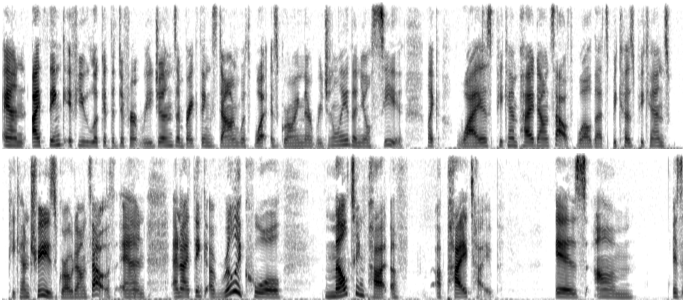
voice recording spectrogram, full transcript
And I think if you look at the different regions and break things down with what is growing there regionally, then you'll see like why is pecan pie down south? Well, that's because pecans pecan trees grow down south. And and I think a really cool melting pot of a pie type is um is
